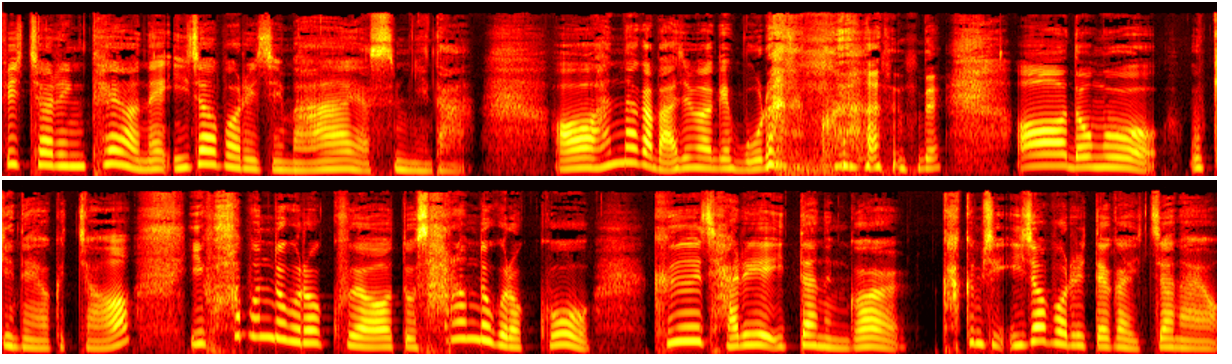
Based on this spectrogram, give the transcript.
피처링 태연의 잊어버리지 마 였습니다. 어, 한나가 마지막에 뭐라는 거야 하는데, 어, 너무 웃기네요. 그쵸? 이 화분도 그렇고요. 또 사람도 그렇고, 그 자리에 있다는 걸 가끔씩 잊어버릴 때가 있잖아요.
